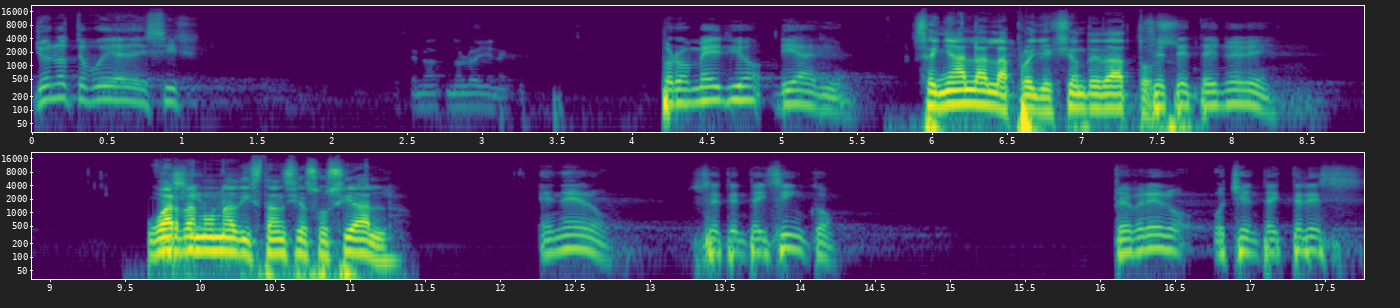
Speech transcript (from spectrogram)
Yo no te voy a decir Es que no, no lo oyen aquí. promedio diario. Señala la proyección de datos. 79. Guardan una distancia social. Enero 75. Febrero 83.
